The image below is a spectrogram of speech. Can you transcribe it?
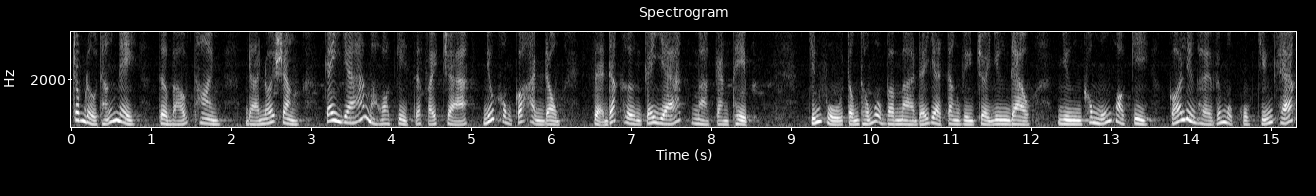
Trong đầu tháng này, tờ báo Time đã nói rằng cái giá mà Hoa Kỳ sẽ phải trả nếu không có hành động sẽ đắt hơn cái giá mà can thiệp. Chính phủ Tổng thống Obama đã gia tăng viện trợ nhân đạo, nhưng không muốn Hoa Kỳ có liên hệ với một cuộc chiến khác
